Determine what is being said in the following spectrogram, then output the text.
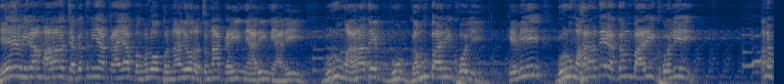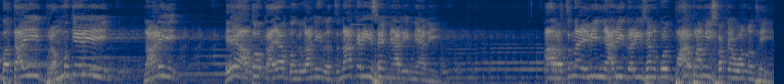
હે વીરા મારા જગતની આ કાયા બંગલો બનાવ્યો, રચના કરી, ન્યારી ન્યારી. ગુરુ મહારાજે ગમબારી ખોલી. કેવી? ગુરુ મહારાજે અગમબારી ખોલી. અને બતાઈ બ્રહ્મકેરી નાડી એ આ તો કાયા બંગલાની રચના કરી છે ન્યારી ન્યારી. આ રચના એવી ન્યારી કરી છે કોઈ પાર પામી શકે એવો નથી.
